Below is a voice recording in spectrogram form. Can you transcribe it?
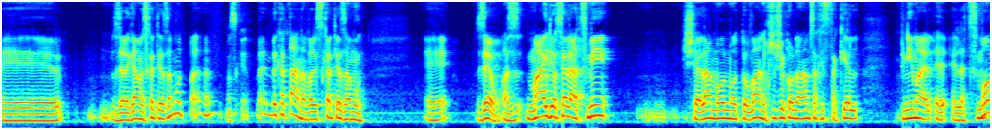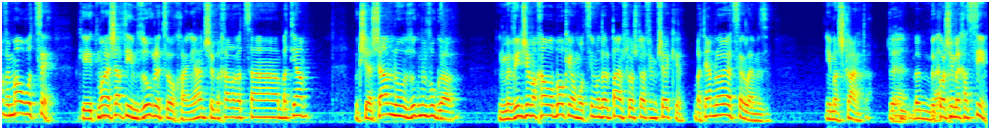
אה, זה לגמרי עסקת יזמות, אה, מסכים. בקטן, אבל עסקת יזמות. זהו, אז מה הייתי עושה לעצמי? שאלה מאוד מאוד טובה, אני חושב שכל בן אדם צריך להסתכל פנימה אל, אל, אל עצמו ומה הוא רוצה. כי אתמול ישבתי עם זוג לצורך העניין שבכלל רצה בת ים. וכשישבנו, זוג מבוגר, אני מבין שמחר בבוקר הם רוצים עוד 2,000-3,000 שקל. בת ים לא ייצר להם את זה. עם משכנתה. כן, בקושי. מכסים.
